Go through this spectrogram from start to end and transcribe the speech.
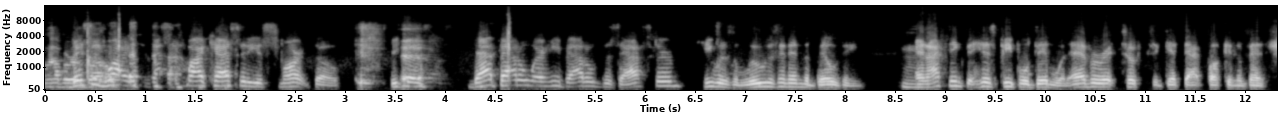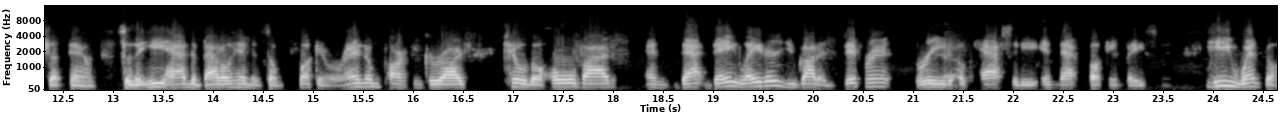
We'll have a this is why this is why Cassidy is smart though, because that battle where he battled disaster, he was losing in the building, Hmm. and I think that his people did whatever it took to get that fucking event shut down, so that he had to battle him in some fucking random parking garage, kill the whole vibe, and that day later, you got a different breed of Cassidy in that fucking basement. He went the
